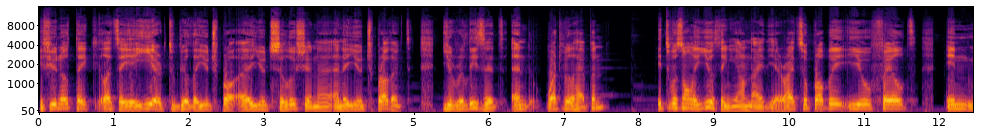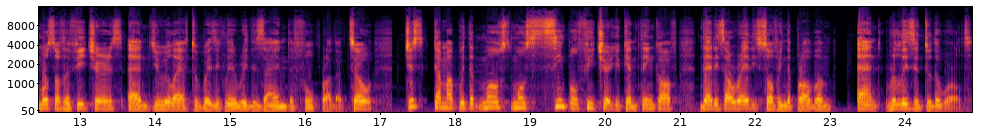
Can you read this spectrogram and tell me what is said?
if you know take let's say a year to build a huge pro- a huge solution uh, and a huge product you release it and what will happen? It was only you thinking on the idea right? So probably you failed in most of the features and you will have to basically redesign the full product. So just come up with the most most simple feature you can think of that is already solving the problem and release it to the world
